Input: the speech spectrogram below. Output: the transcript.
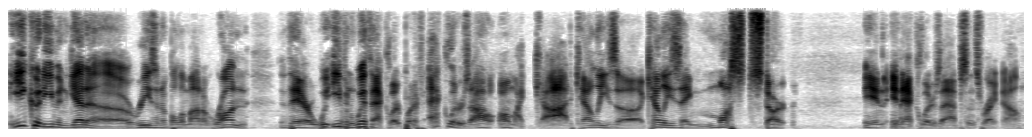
he could even get a, a reasonable amount of run there, w- even with Ekeler. But if Ekeler's out, oh my God, Kelley's a Kelley's a must start in in Ekeler's absence right now.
